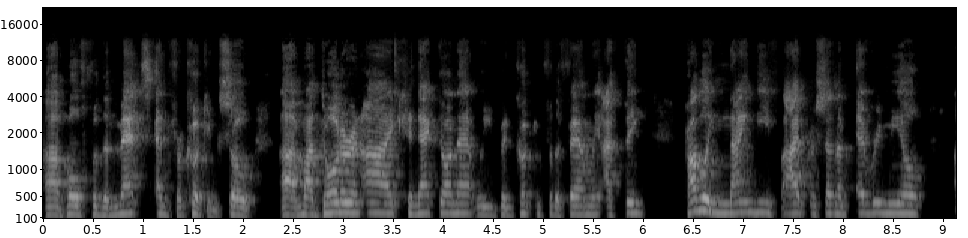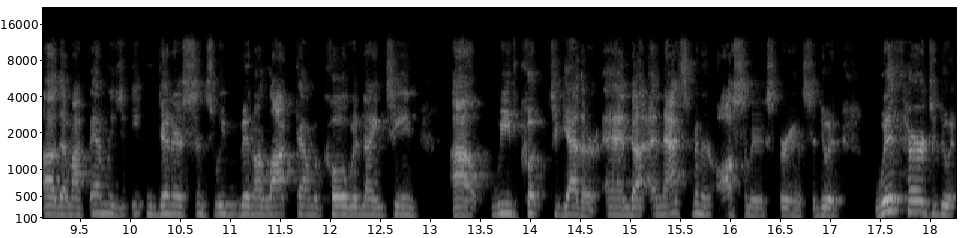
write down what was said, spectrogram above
Uh, both for the Mets and for cooking. So uh, my daughter and I connect on that. We've been cooking for the family. I think probably 95% of every meal uh, that my family's eaten dinner since we've been on lockdown with COVID 19. Uh, we've cooked together, and uh, and that's been an awesome experience to do it with her, to do it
